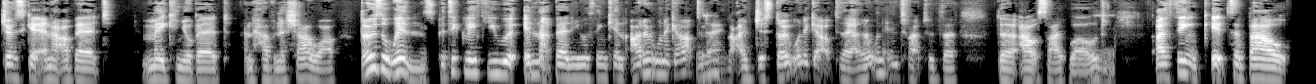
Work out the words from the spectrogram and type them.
just getting out of bed, making your bed, and having a shower, those are wins. Particularly if you were in that bed and you were thinking, I don't want to get up today. Like I just don't want to get up today. I don't want to interact with the the outside world. Mm. I think it's about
